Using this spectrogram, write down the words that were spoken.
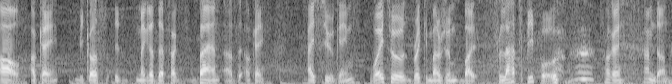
Oh, okay. Because it's Megadeth band. Uh, okay. I see you, game. Way to break immersion by flat people. okay, I'm done.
